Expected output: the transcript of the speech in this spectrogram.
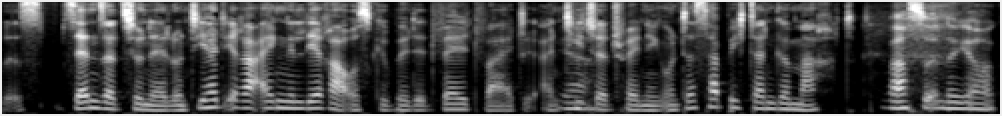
ist sensationell. Und die hat ihre eigenen Lehrer ausgebildet, weltweit, ein Ja. Teacher Training. Und das habe ich dann gemacht. Warst du in New York?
